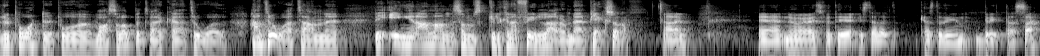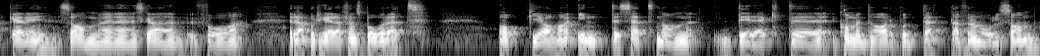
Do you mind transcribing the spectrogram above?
reporter på Vasaloppet verkar tro. Han tror att han, eh, det är ingen annan som skulle kunna fylla de där pjäxorna. Nej. Eh, nu har jag SVT istället kastat in Britta Zackari som eh, ska få rapportera från spåret. Och jag har inte sett någon direkt eh, kommentar på detta från Olsson.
